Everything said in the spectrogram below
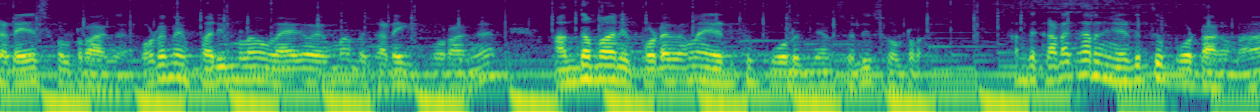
கடையை சொல்கிறாங்க உடனே பரிமளம் வேக வேகமாக அந்த கடைக்கு போகிறாங்க அந்த மாதிரி புடவைலாம் எடுத்து போடுங்கன்னு சொல்லி சொல்கிறாங்க அந்த கடைக்காரங்க எடுத்து போட்டாங்கன்னா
